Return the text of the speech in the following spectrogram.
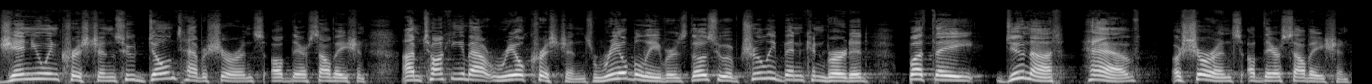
genuine Christians who don't have assurance of their salvation. I'm talking about real Christians, real believers, those who have truly been converted, but they do not have assurance of their salvation.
